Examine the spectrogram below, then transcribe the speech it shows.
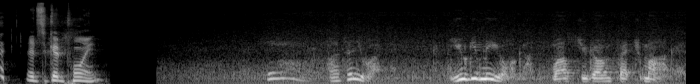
it's a good point. I'll tell you what. You give me your gun whilst you go and fetch Maaga.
